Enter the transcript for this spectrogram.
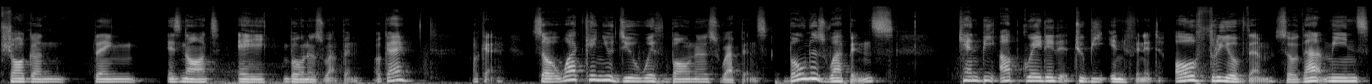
shotgun thing is not a bonus weapon, okay? Okay, so what can you do with bonus weapons? Bonus weapons can be upgraded to be infinite, all three of them. So that means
